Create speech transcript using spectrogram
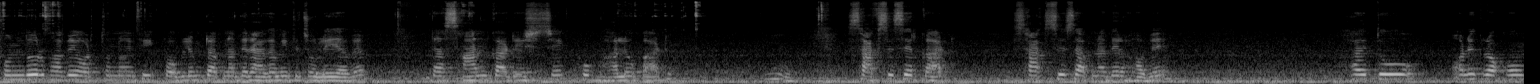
সুন্দরভাবে অর্থনৈতিক প্রবলেমটা আপনাদের আগামীতে চলে যাবে। দ্য সান কার্ড এসছে, খুব ভালো কার্ড সাকসেসের কার্ড সাকসেস আপনাদের হবে। হয়তো অনেক রকম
